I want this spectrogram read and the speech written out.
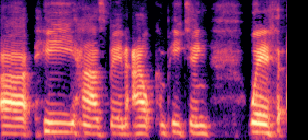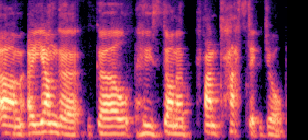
uh, he has been out competing with um, a younger girl who's done a fantastic job.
